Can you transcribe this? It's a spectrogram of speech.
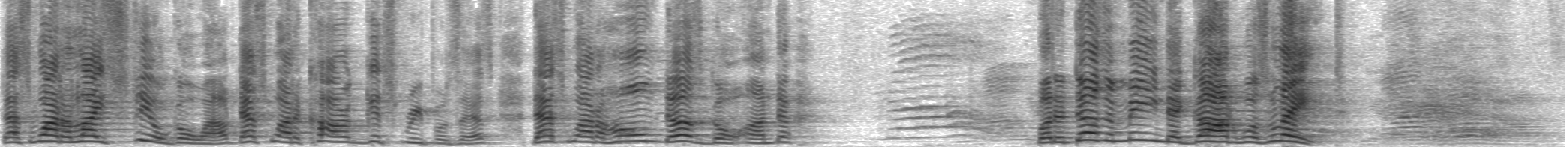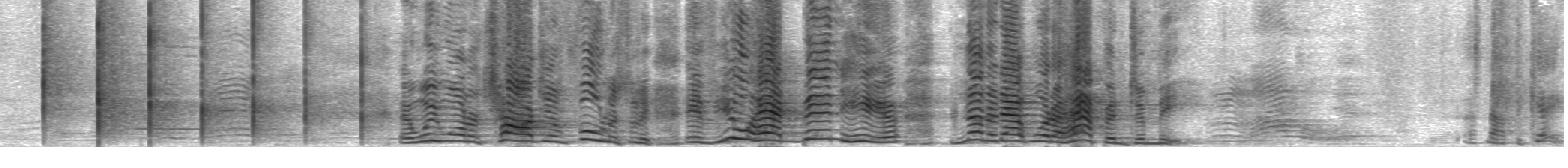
That's why the lights still go out. That's why the car gets repossessed. That's why the home does go under. But it doesn't mean that God was late. And we want to charge him foolishly. If you had been here, none of that would have happened to me. That's not the case.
